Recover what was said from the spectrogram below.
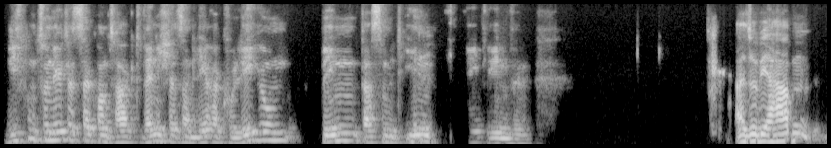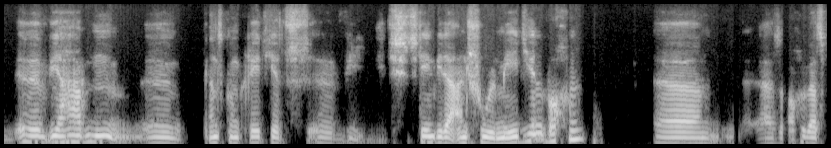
Wie funktioniert jetzt der Kontakt, wenn ich jetzt ein Lehrerkollegium bin, das mit Ihnen mhm. gehen will? Also wir haben, äh, wir haben äh, ganz konkret jetzt, äh, wie, stehen wieder an Schulmedienwochen. Äh, also auch über das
